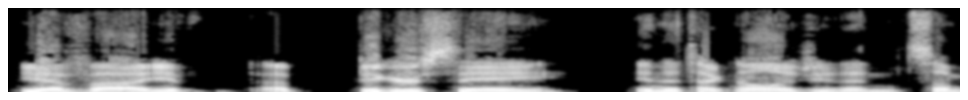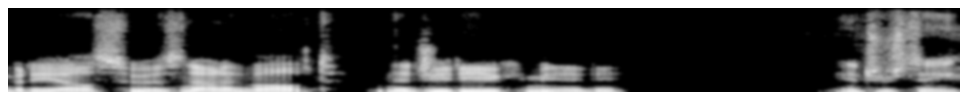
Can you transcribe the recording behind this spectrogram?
you have uh, you have a bigger say in the technology than somebody else who is not involved in the GDE community. Interesting.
